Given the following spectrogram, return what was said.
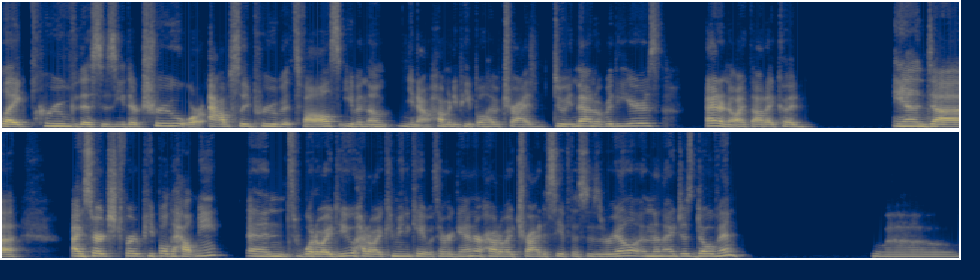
like prove this is either true or absolutely prove it's false, even though, you know, how many people have tried doing that over the years. I don't know. I thought I could. And uh I searched for people to help me. And what do I do? How do I communicate with her again? Or how do I try to see if this is real? And then I just dove in. Wow.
